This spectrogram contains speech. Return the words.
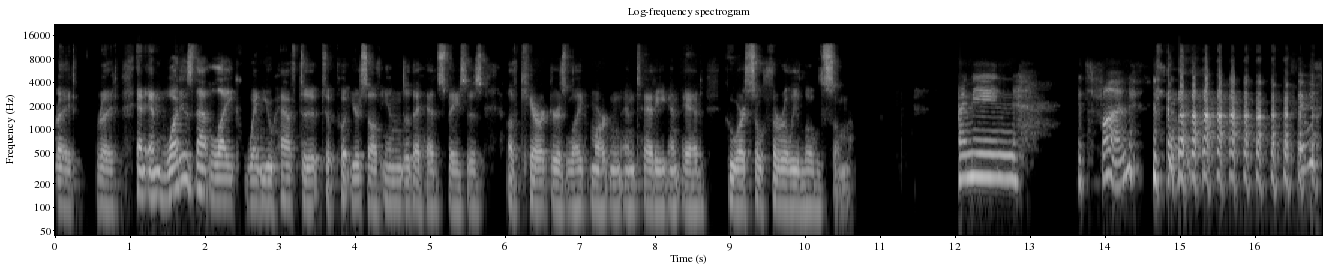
Right. Right. And and what is that like when you have to to put yourself into the headspaces of characters like Martin and Teddy and Ed who are so thoroughly loathsome? I mean, it's fun. it was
